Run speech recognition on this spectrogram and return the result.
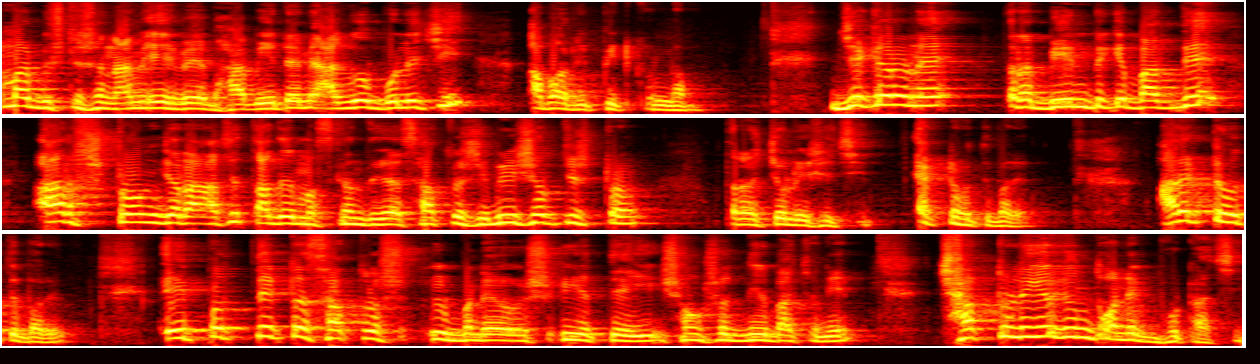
আমার বিশ্লেষণ, আমি এভাবে ভাবি, এটা আমি আগেও বলেছি, আবার রিপিট করলাম। যে কারণে তারা বিএনপিকে বাদ দিয়ে আর স্ট্রং যারা আছে, তাদের মাঝখান থেকে ছাত্র শিবির সবচেয়ে স্ট্রং তারা চলে এসেছে। একটা হতে পারে। আরেকটা হতে পারে। এই প্রত্যেকটা ছাত্র মানে ইয়েতেই সংসদ নির্বাচনে ছাত্রলীগের কিন্তু অনেক ভোট আছে।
